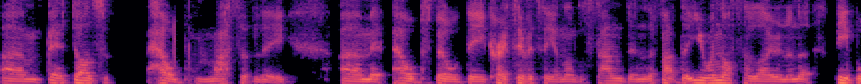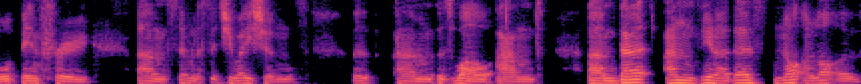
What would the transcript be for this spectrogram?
um, it does help massively. Um, it helps build the creativity and understanding, the fact that you are not alone and that people have been through um, similar situations uh, um, as well. And um, there, and you know, there's not a lot of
